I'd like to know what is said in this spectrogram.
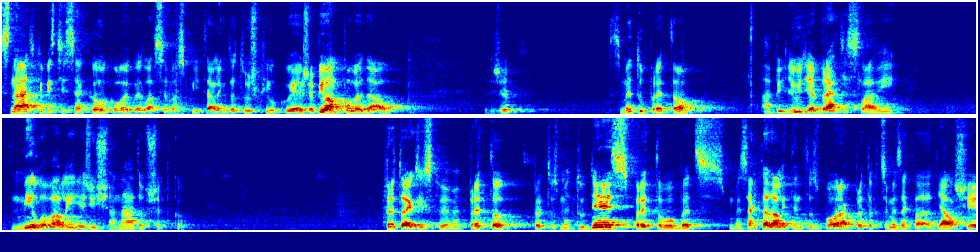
snáď, keby ste sa kohokoľvek vedľa seba spýtali, kto tu už chvíľku je, že by vám povedal, že sme tu preto, aby ľudia Bratislavy milovali Ježiša nádovšetko. Preto existujeme, preto, preto sme tu dnes, preto vôbec sme zakladali tento zbor a preto chceme zakladať ďalšie,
